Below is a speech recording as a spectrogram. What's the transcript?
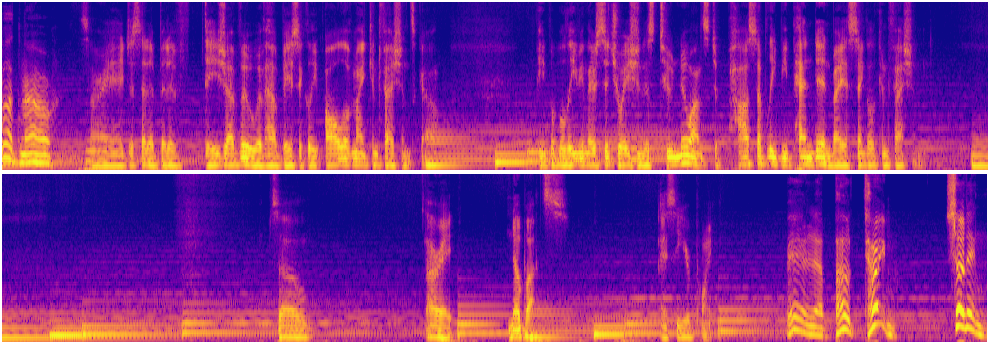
What now? Sorry, I just had a bit of deja vu with how basically all of my confessions go. People believing their situation is too nuanced to possibly be penned in by a single confession. So, all right. No buts. I see your point. Well, about time. So then,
